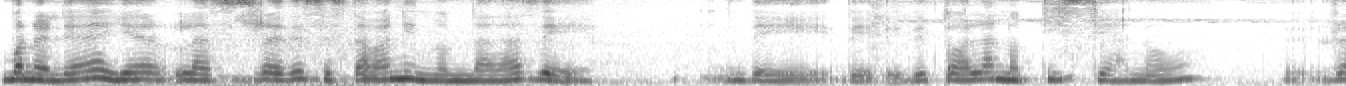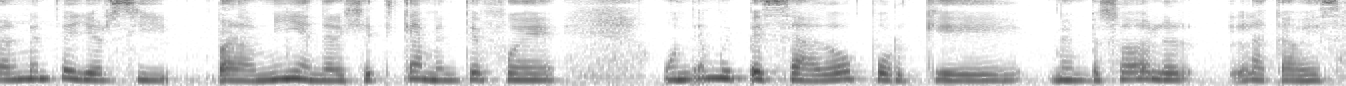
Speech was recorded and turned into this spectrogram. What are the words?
bueno, el día de ayer las redes estaban inundadas de, de, de, toda la noticia, ¿no? Realmente ayer sí, para mí energéticamente fue un día muy pesado porque me empezó a doler la cabeza.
